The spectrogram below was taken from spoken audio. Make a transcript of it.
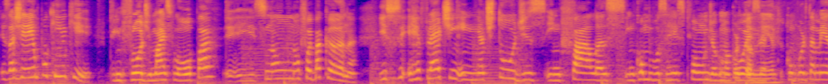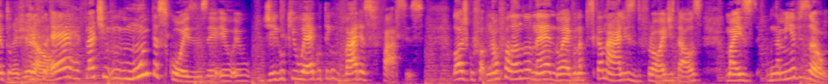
Exagerei um pouquinho aqui. Inflou demais, falou: opa, isso não, não foi bacana. Isso se reflete em, em atitudes, em falas, em como você responde alguma coisa. Comportamento. Comportamento. No geral. Refle- é, reflete em muitas coisas. Eu, eu- digo que o ego tem várias faces. Lógico, não falando né, do ego na psicanálise, do Freud e tal, mas na minha visão,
